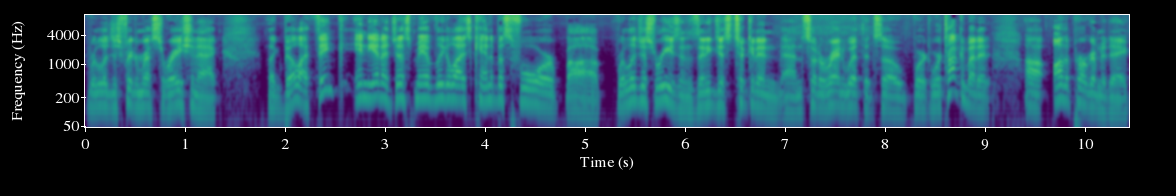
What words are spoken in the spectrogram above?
Religious Freedom Restoration Act like Bill, I think Indiana just may have legalized cannabis for uh, religious reasons. Then he just took it in and sort of ran with it. So we're, we're talking about it uh, on the program today.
